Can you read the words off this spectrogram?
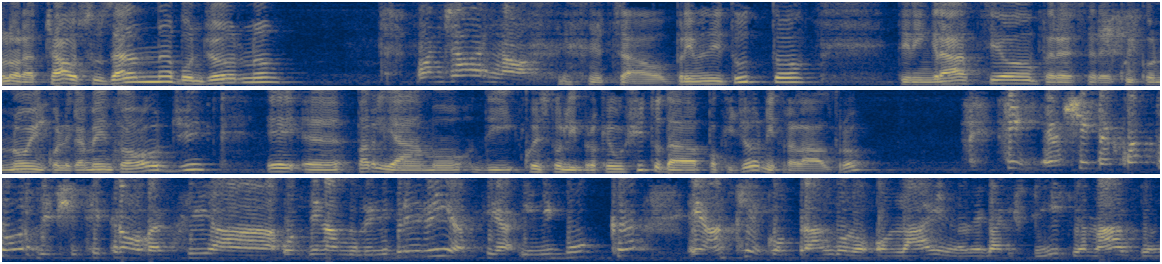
Allora, ciao Susanna, buongiorno. Buongiorno. ciao, prima di tutto ti ringrazio per essere qui con noi in collegamento oggi e eh, parliamo di questo libro che è uscito da pochi giorni, tra l'altro. Sì, è uscito il 14, si trova sia ordinandolo in libreria, sia in ebook e anche comprandolo online nei vari siti, Amazon,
